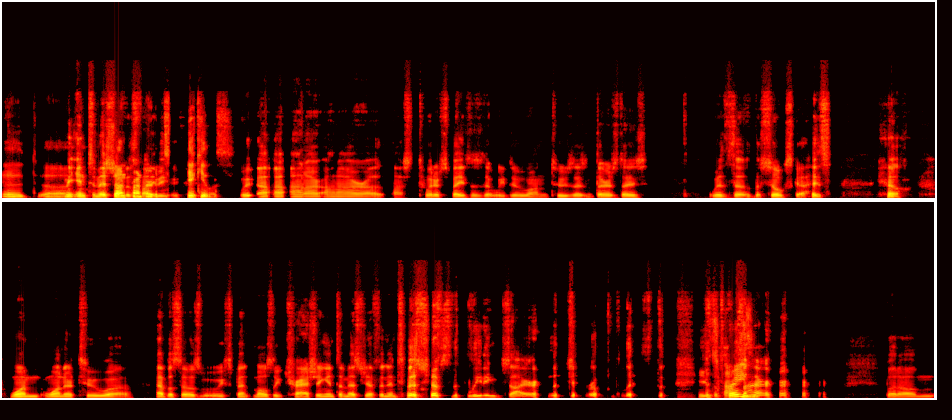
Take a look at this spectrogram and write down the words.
too. Uh, uh, I mean, Into Mischief is funny. ridiculous. We, uh, uh, on our on our, uh, our Twitter Spaces that we do on Tuesdays and Thursdays with the the Silks guys, you know, one one or two uh, episodes we spent mostly trashing Into Mischief, and Into Mischief's the leading sire in the general list. He's It's the top crazy. sire. but um,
